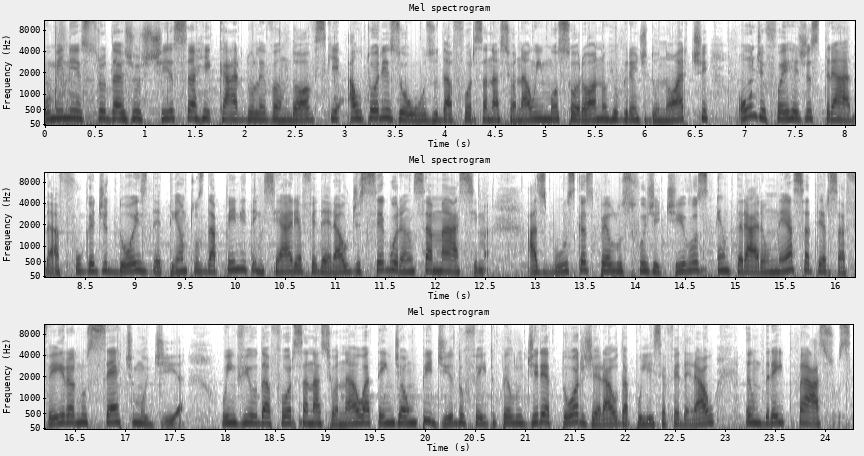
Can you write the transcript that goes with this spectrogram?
O ministro da Justiça, Ricardo Lewandowski, autorizou o uso da Força Nacional em Mossoró, no Rio Grande do Norte, onde foi registrada a fuga de dois detentos da Penitenciária Federal de Segurança Máxima. As buscas pelos fugitivos entraram nessa terça-feira, no sétimo dia. O envio da Força Nacional atende a um pedido feito pelo diretor-geral da Polícia Federal, Andrei Passos.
